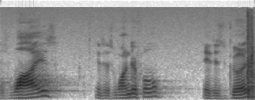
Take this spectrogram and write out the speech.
is wise, it is wonderful, it is good.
